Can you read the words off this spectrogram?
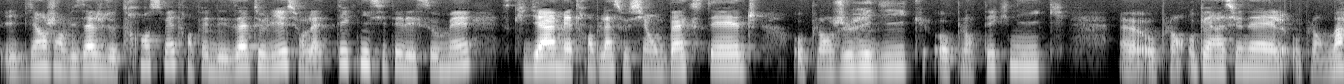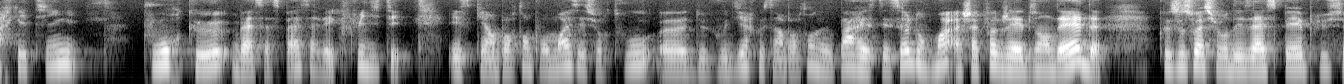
eh bien j'envisage de transmettre en fait des ateliers sur la technicité des sommets, ce qu'il y a à mettre en place aussi en backstage, au plan juridique, au plan technique, euh, au plan opérationnel, au plan marketing, pour que bah, ça se passe avec fluidité. Et ce qui est important pour moi, c'est surtout euh, de vous dire que c'est important de ne pas rester seul. Donc moi, à chaque fois que j'avais besoin d'aide, que ce soit sur des aspects plus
